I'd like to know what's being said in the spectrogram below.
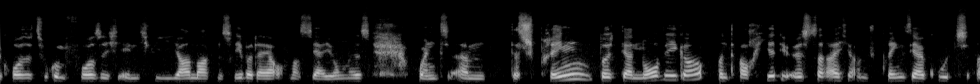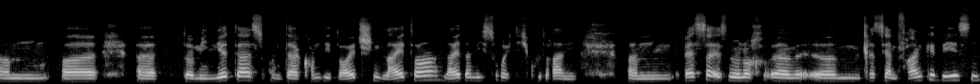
eine große Zukunft vor sich, ähnlich wie Jan Magnus Rieber, der ja auch noch sehr jung ist. Und ähm, das Springen durch der Norweger und auch hier die Österreicher am Springen sehr gut ähm, äh, äh, dominiert das und da kommen die Deutschen leider, leider nicht so richtig gut ran. Ähm, besser ist nur noch äh, ähm, Christian Frank gewesen,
